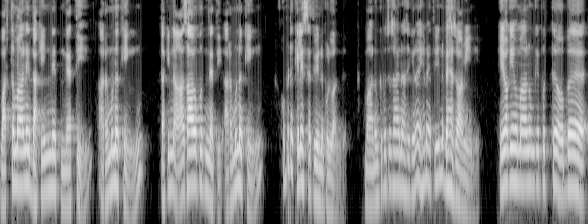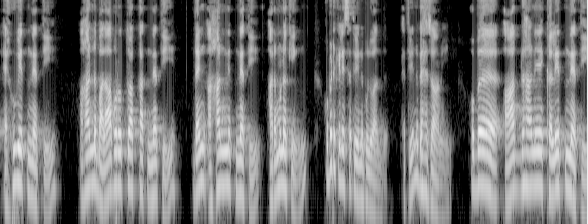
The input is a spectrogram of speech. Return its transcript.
වර්තමානයේ දකින්නෙත් නැති අරමුණකින් දකින්න ආසාවකුත් නැති අරමුණකින් ඔබට කෙලෙස් ඇති වෙන්න පුළුවන්ද? මාළුන්ගේ පුත්‍ර සායනාසේ කියනවා එහෙම ඇති වෙන්න බෑ ස්වාමීනි. ඒ වගේම මාළුන්ගේ පුත්‍ර ඔබ ඇහුවෙත් නැති අහන්න බලාපොරොත්තුවක්වත් නැති දැන් අහන්නෙත් නැති අරමුණකින් ඔබට කෙලෙස් ඇති වෙන්න පුළුවන්ද? ඇති වෙන්න බෑ ස්වාමීනි. ඔබ ආග්‍රහණය කළෙත් නැති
